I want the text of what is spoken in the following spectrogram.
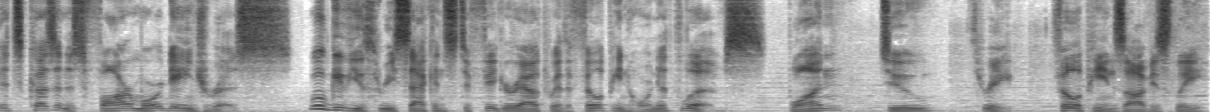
its cousin is far more dangerous. We'll give you 3 seconds to figure out where the Philippine hornet lives. One, two, three. Philippines obviously.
